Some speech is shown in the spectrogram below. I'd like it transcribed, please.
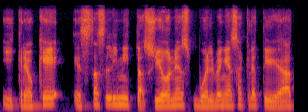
y creo que estas limitaciones vuelven esa creatividad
